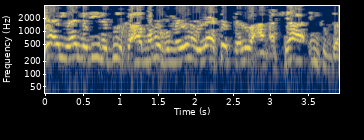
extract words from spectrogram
yaa ayuha aladiina duulka aamanuu rumeeyenow laa tas'aluu can ashyaaa in tubda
